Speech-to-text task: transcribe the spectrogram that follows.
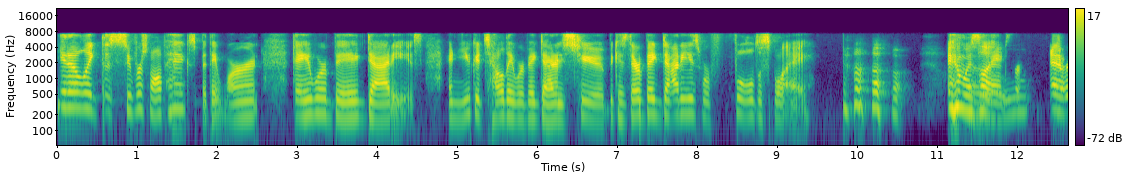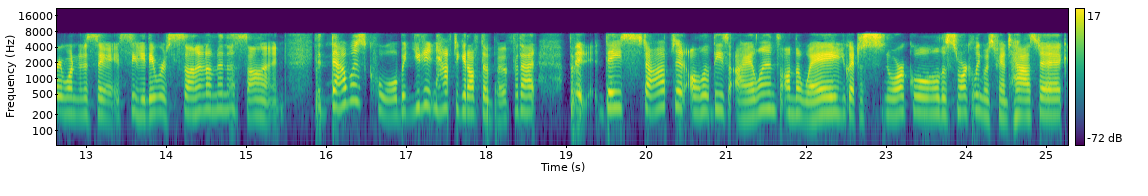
You know, like the super small pigs, but they weren't. They were big daddies. And you could tell they were big daddies too, because their big daddies were full display. It was like everyone to say, see, they were sunning them in the sun. But that was cool, but you didn't have to get off the boat for that. But they stopped at all of these islands on the way. You got to snorkel. The snorkeling was fantastic.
